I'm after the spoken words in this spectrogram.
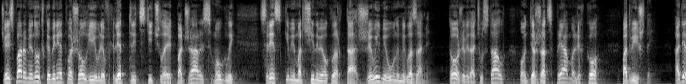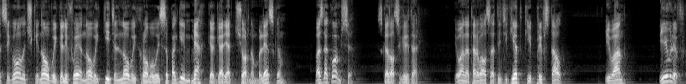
Через пару минут в кабинет вошел Ивлев, лет 30 человек, поджарый, смуглый, с резкими морщинами около рта, с живыми умными глазами. Тоже, видать, устал, он держаться прямо, легко, подвижный. Одет с иголочки, новый галифе, новый китель, новые хромовые сапоги мягко горят черным блеском. «Познакомься», — сказал секретарь. Иван оторвался от этикетки, привстал. «Иван?» «Ивлев?»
